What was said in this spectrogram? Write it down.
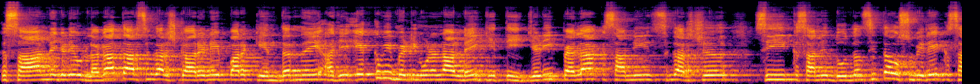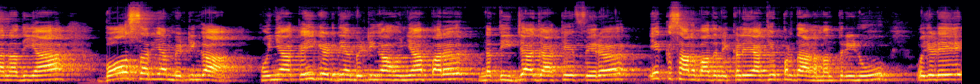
ਕਿਸਾਨ ਨੇ ਜਿਹੜੇ ਉਹ ਲਗਾਤਾਰ ਸੰਘਰਸ਼ ਕਰ ਰਹੇ ਨੇ, ਪਰ ਕੇਂਦਰ ਨੇ ਅਜੇ ਇੱਕ ਵੀ ਮੀਟਿੰਗ ਉਹਨਾਂ ਨਾਲ ਨਹੀਂ ਕੀਤੀ, ਜਿਹੜੀ ਪਹਿਲਾਂ ਕਿਸਾਨੀ ਸੰਘਰਸ਼ ਸੀ, ਕਿਸਾਨੀ ਅੰਦੋਲਨ ਸੀ, ਤਾਂ ਉਸ ਵੇਲੇ ਕਿਸਾਨਾਂ ਦੀਆਂ ਬਹੁਤ ਸਾਰੀਆਂ ਮੀਟਿੰਗਾਂ ਹੋਈਆਂ, ਕਈ ਗੇੜ ਦੀਆਂ ਮੀਟਿੰਗਾਂ ਹੋਈਆਂ, ਪਰ ਨਤੀਜਾ ਜਾ ਕੇ ਫਿਰ ਇੱਕ ਸਾਲ ਬਾਅਦ ਨਿਕਲਿਆ ਕਿ ਪ੍ਰਧਾਨ ਮੰਤਰੀ ਨੂੰ ਉਹ ਜਿਹੜੇ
